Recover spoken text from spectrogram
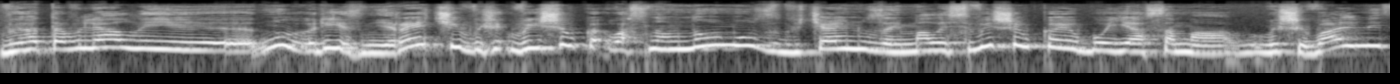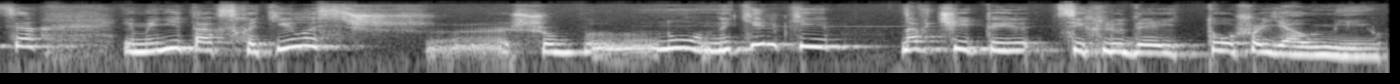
виготовляли ну, різні речі. Виш- Вишивка в основному, звичайно, займалась вишивкою, бо я сама вишивальниця, і мені так схотілося, щоб ну, не тільки навчити цих людей то, що я вмію,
